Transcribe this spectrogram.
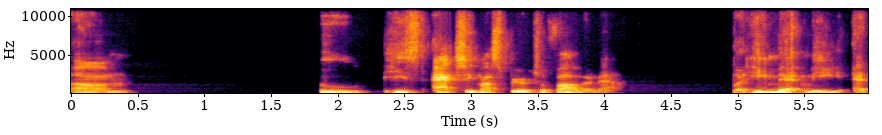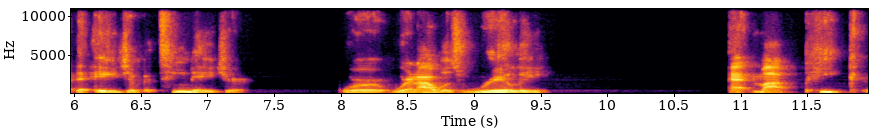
um, who he's actually my spiritual father now. But he met me at the age of a teenager, where when I was really at my peak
